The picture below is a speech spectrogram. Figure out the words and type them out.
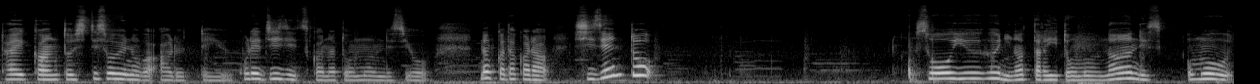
体感としてそういうのがあるっていうこれ事実かなと思うんですよ。なんかだから自然とそういう風になったらいいと思うなんです思う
